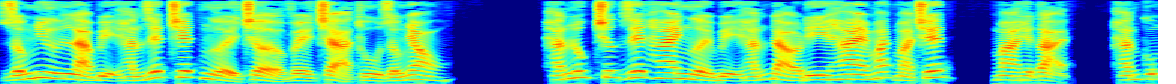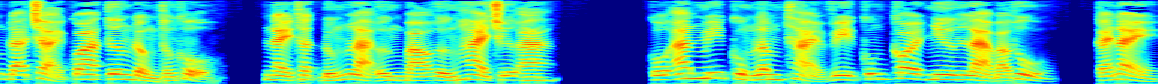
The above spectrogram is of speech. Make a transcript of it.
Giống như là bị hắn giết chết người trở về trả thù giống nhau. Hắn lúc trước giết hai người bị hắn đào đi hai mắt mà chết, mà hiện tại, hắn cũng đã trải qua tương đồng thống khổ, này thật đúng là ứng báo ứng hai chữ A. Cô An Mỹ cùng Lâm Thải Vi cũng coi như là báo thù, cái này,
